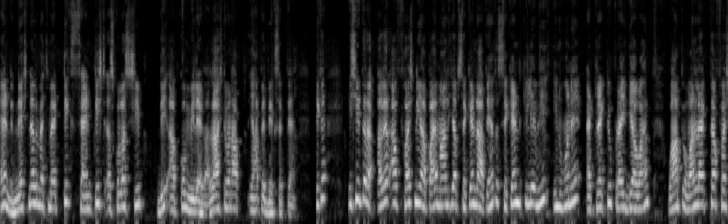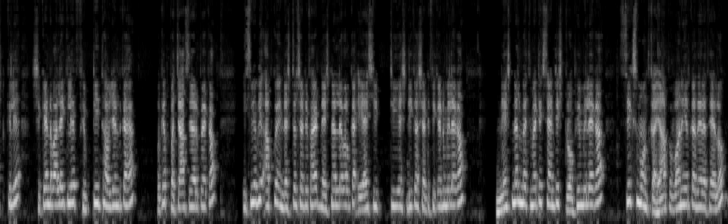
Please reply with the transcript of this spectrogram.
And national mathematics scientist scholarship भी आपको मिलेगा। लास्ट वन आप यहाँ पे देख सकते हैं। ठीक है? इसी तरह, अगर आप फ़र्स्ट नहीं आ पाए, मान लीजिए आप सेकंड आते हैं तो सेकंड के लिए भी इन्होंने अट्रैक्टिव प्राइस दिया हुआ है। वहाँ पे वन लाख था फ़र्स्ट के लिए सेकेंड वाले के लिए फिफ्टी थाउज़ेंड का है ओके पचास हज़ार रुपए का। इसमें भी आपको इंडस्ट्रियल सर्टिफाइड नेशनल लेवल का ए का सर्टिफिकेट मिलेगा नेशनल मैथमेटिक्स साइंटिस्ट ट्रॉफी मिलेगा सिक्स मंथ का, यहाँ पे वन ईयर का दे रहे थे लोग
